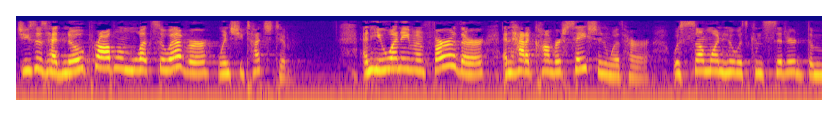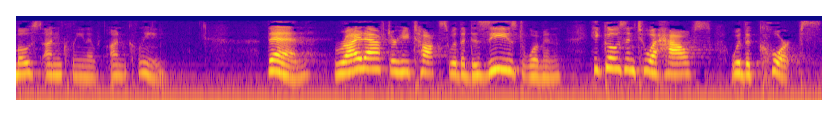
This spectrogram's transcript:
Jesus had no problem whatsoever when she touched him. And he went even further and had a conversation with her, with someone who was considered the most unclean of unclean. Then, right after he talks with a diseased woman, he goes into a house with a corpse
